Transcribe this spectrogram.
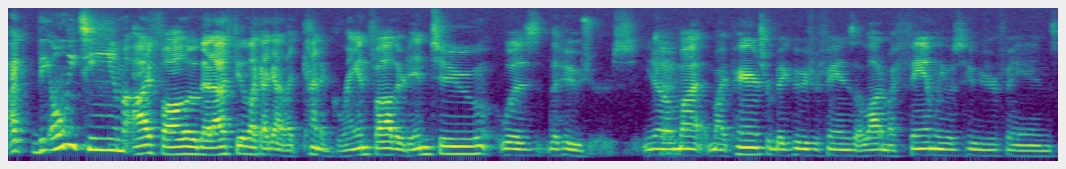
I the only team I follow that I feel like I got like kind of grandfathered into was the Hoosiers. You know, Okay. my my parents were big Hoosier fans. A lot of my family was Hoosier fans.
